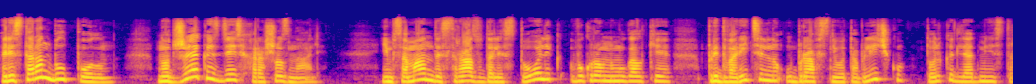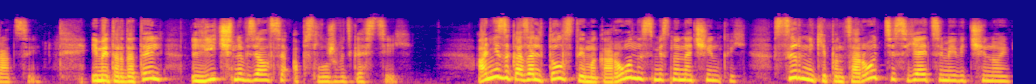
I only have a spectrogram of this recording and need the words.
Ресторан был полон, но Джека здесь хорошо знали. Им с Амандой сразу дали столик в укромном уголке, предварительно убрав с него табличку только для администрации. И метрдотель лично взялся обслуживать гостей. Они заказали толстые макароны с мясной начинкой, сырники панцаротти с яйцами и ветчиной,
